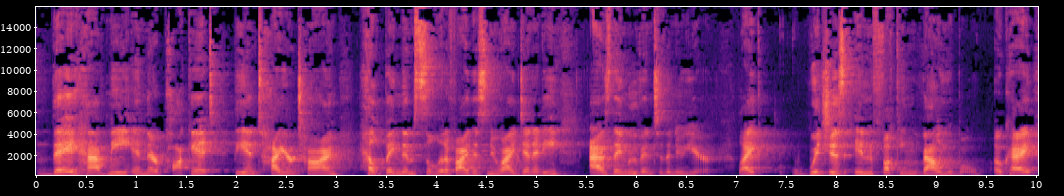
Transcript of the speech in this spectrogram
they have me in their pocket the entire time, helping them solidify this new identity as they move into the new year. Like, which is in fucking valuable. Okay.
